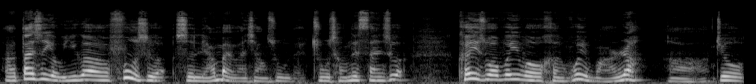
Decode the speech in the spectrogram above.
啊。但是有一个副摄是两百万像素的组成的三摄，可以说 vivo 很会玩啊啊，就。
